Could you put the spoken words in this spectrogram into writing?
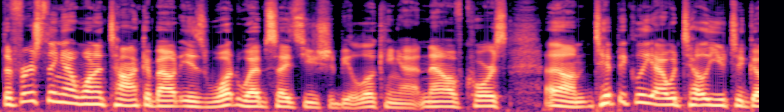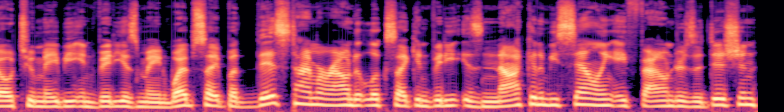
the first thing I want to talk about is what websites you should be looking at. Now, of course, um, typically I would tell you to go to maybe NVIDIA's main website, but this time around it looks like NVIDIA is not going to be selling a Founders Edition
